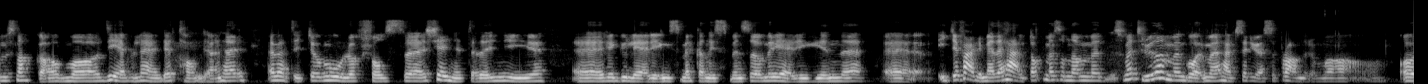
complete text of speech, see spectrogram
de snakker om, og djevelen er i detaljene her. Jeg vet ikke om Olaf Scholz eh, kjenner til den nye Eh, reguleringsmekanismen som regjeringen eh, ikke er ferdig med det hele tatt, men som, de, som, jeg tror de går med helt seriøse planer om å, å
